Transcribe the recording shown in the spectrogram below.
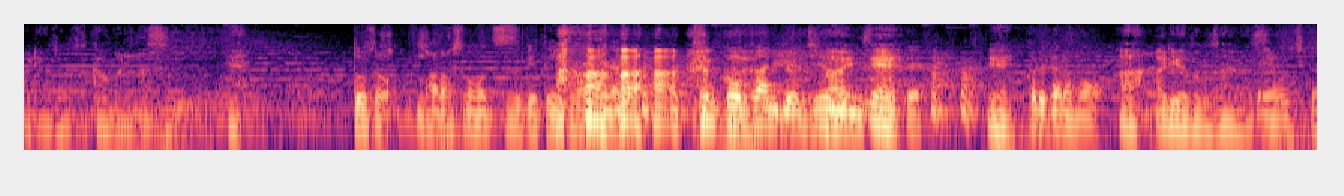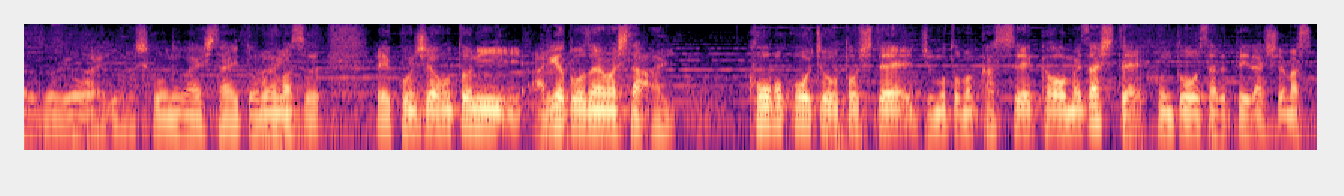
ありがとうございます。頑張ります。え。どうぞマラソンを続けていただきながら健康管理を十分にされて、これからもあありがとうございます、えお力添えをよろしくお願いしたいと思います、え今週は本当にありがとうございました、はい、公募校長として地元の活性化を目指して奮闘されていらっしゃいます、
